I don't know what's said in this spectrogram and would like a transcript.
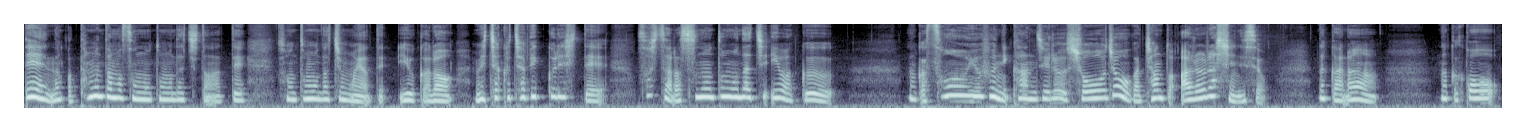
で、なんかたまたまその友達となって、その友達もやって言うから、めちゃくちゃびっくりして、そしたらその友達曰く、なんかそういう風に感じる症状がちゃんとあるらしいんですよ。だから、なんかこ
